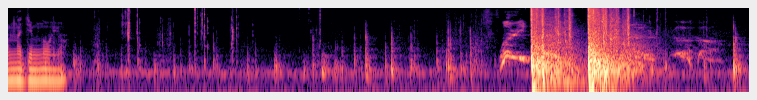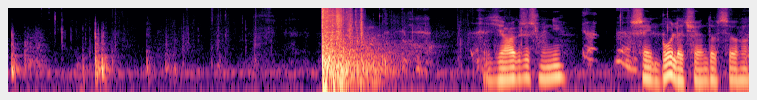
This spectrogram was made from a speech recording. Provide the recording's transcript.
Прям наді мною. Як же ж мені ще й боляче до всього.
